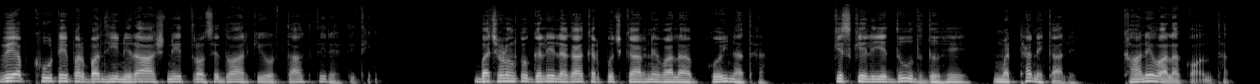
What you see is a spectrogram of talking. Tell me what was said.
वे अब खूटे पर बंधी निराश नेत्रों से द्वार की ओर ताकती रहती थीं। बछड़ों को गले लगाकर पुचकारने वाला अब कोई न था। किसके लिए दूध, दुहे, मट्ठा निकाले? खाने वाला कौन था?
